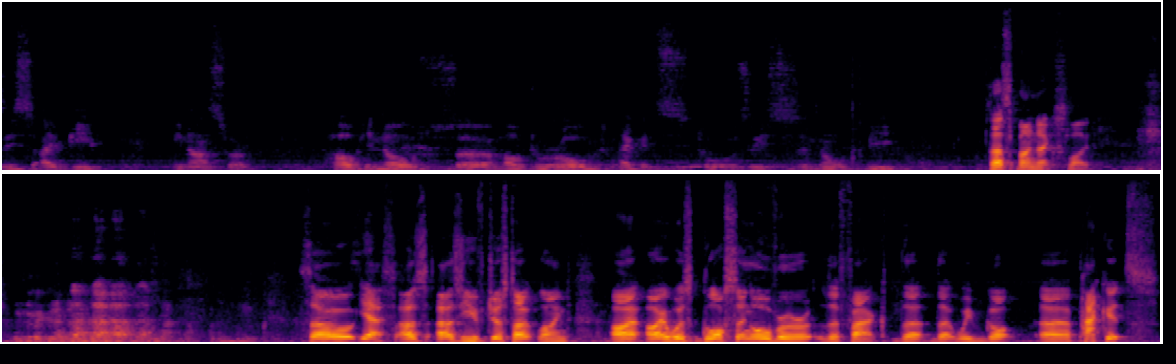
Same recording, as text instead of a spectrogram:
this IP in answer. How he knows uh, how to route packets to this node B? That's my next slide. so yes, as, as you've just outlined, I, I was glossing over the fact that, that we've got uh, packets.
